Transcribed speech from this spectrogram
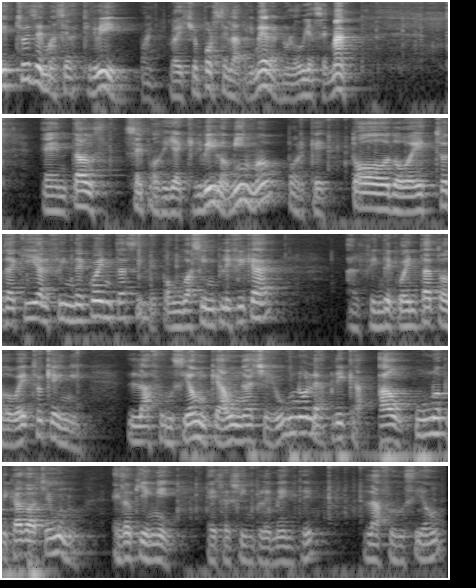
Esto es demasiado escribir. Bueno, lo he hecho por ser la primera, no lo voy a hacer más. Entonces, se podía escribir lo mismo, porque todo esto de aquí, al fin de cuentas, si me pongo a simplificar, al fin de cuentas, todo esto, ¿quién es? La función que a un H1 le aplica a 1 aplicado a H1. ¿Eso quién es? Eso es simplemente la función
